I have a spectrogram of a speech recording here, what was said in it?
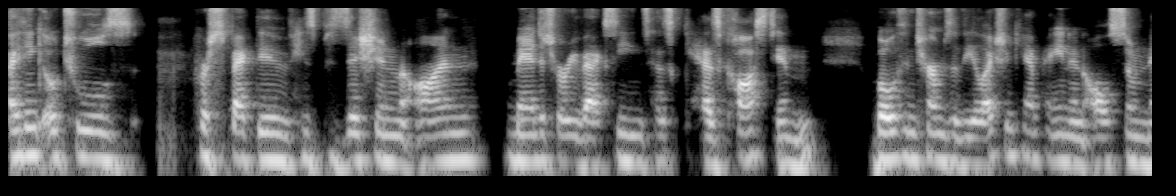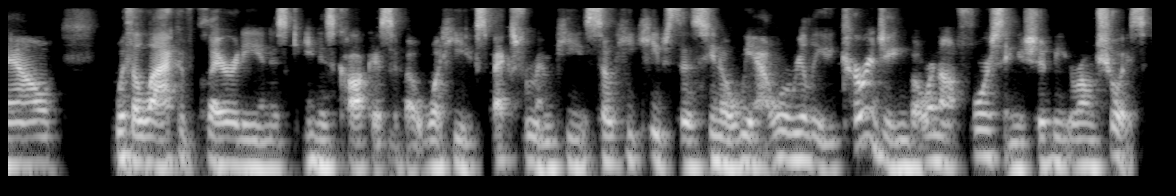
i think o'toole's perspective his position on mandatory vaccines has has cost him both in terms of the election campaign and also now with a lack of clarity in his in his caucus about what he expects from MPs. So he keeps this, you know, we we're really encouraging, but we're not forcing. It should be your own choice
